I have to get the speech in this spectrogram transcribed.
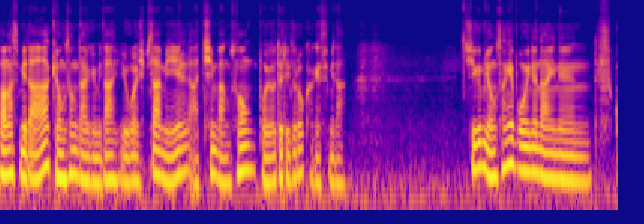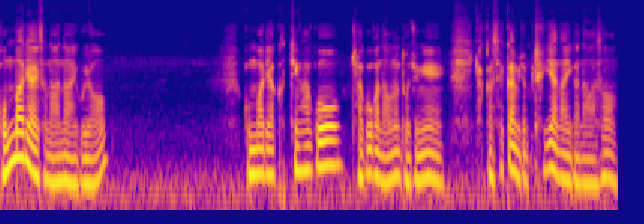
반갑습니다. 경성다육입니다. 6월 13일 아침 방송 보여드리도록 하겠습니다. 지금 영상에 보이는 아이는 곰마리아에서 나온 아이고요. 곰마리아 커팅하고 자구가 나오는 도중에 약간 색감이 좀 특이한 아이가 나와서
